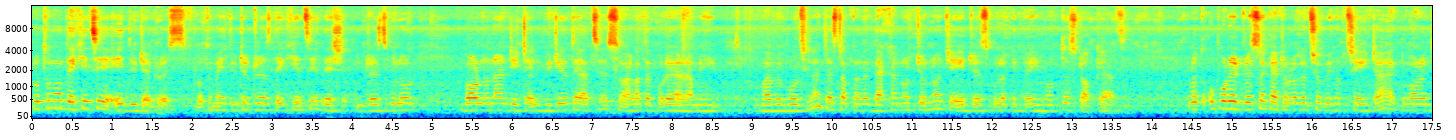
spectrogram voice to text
প্রথমত দেখিয়েছি এই দুইটা ড্রেস প্রথমে এই দুইটা ড্রেস দেখিয়েছি দেশ ড্রেসগুলোর বর্ণনা ডিটেল ভিডিওতে আছে সো আলাদা করে আর আমি ওভাবে বলছি না জাস্ট আপনাদের দেখানোর জন্য যে এই ড্রেসগুলো কিন্তু এই মুহূর্তে স্টকে আছে। উপরের ড্রেসের ক্যাটালগের ছবি হচ্ছে এইটা। একদম অরেঞ্জ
